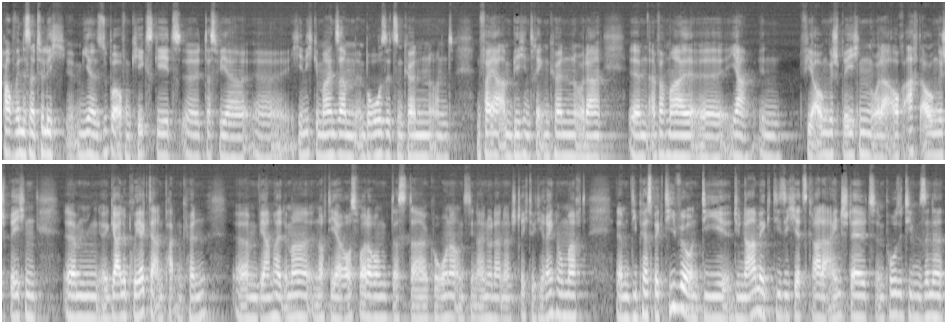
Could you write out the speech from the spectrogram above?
Auch wenn es natürlich äh, mir super auf den Keks geht, äh, dass wir äh, hier nicht gemeinsam im Büro sitzen können und ein Feierabendbierchen trinken können oder ähm, einfach mal ja, in Vier-Augen-Gesprächen oder auch Acht-Augen-Gesprächen ähm, geile Projekte anpacken können. Ähm, wir haben halt immer noch die Herausforderung, dass da Corona uns den einen oder anderen Strich durch die Rechnung macht. Die Perspektive und die Dynamik, die sich jetzt gerade einstellt, im positiven Sinne,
